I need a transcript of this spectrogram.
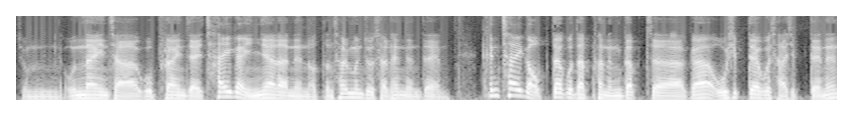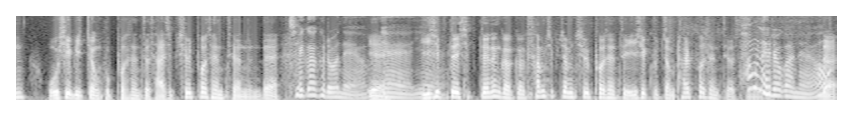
좀 온라인 자하고 오프라인 자의 차이가 있냐라는 어떤 설문조사를 했는데 큰 차이가 없다고 답한 응답자가 50대하고 40대는 52.9% 47%였는데 제가 그러네요. 예. 예, 예. 20대 10대는 각각 30.7% 29.8%였습니다. 확 내려가네요. 네.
